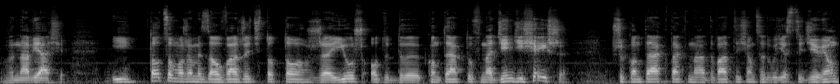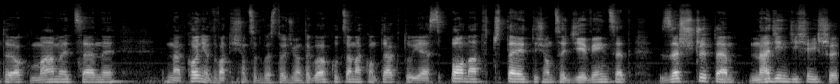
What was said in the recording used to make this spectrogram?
w nawiasie. I to, co możemy zauważyć, to to, że już od kontraktów na dzień dzisiejszy, przy kontraktach na 2029 rok mamy ceny na koniec 2029 roku cena kontraktu jest ponad 4900 ze szczytem na dzień dzisiejszy,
